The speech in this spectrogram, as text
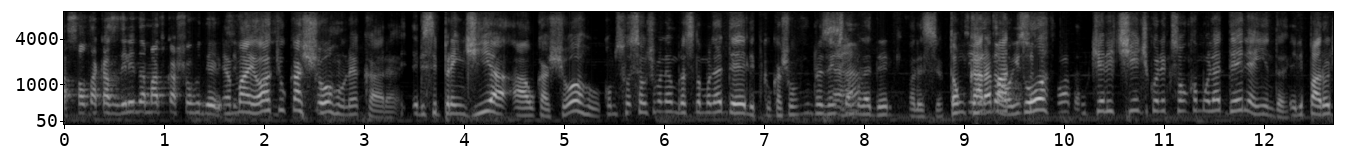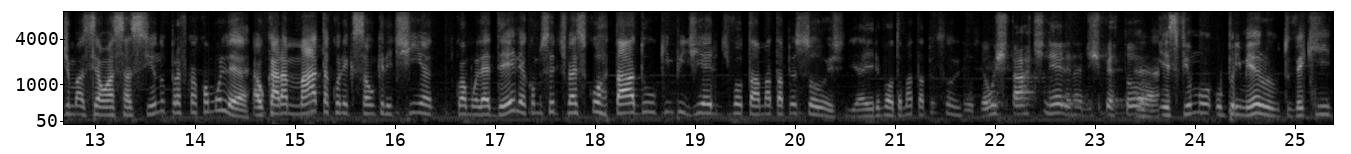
assalta a casa dele e ainda mata o cachorro dele. É Você maior fica que o cachorro, né, cara? Ele se prendia ao cachorro como se fosse a última lembrança da mulher dele, porque o cachorro foi um presente da Aham. mulher dele que faleceu. Então o assim, cara então, isso matou é o que ele tinha de conexão com a mulher dele ainda. Ele parou de ser um assassino pra ficar com a mulher. Aí o cara mata a conexão que ele tinha com a mulher dele, é como se ele tivesse cortado o que impedia ele de voltar a matar pessoas. E aí ele voltou a matar pessoas. Deu um start nele, né? Despertou. É. Esse filme, o primeiro, tu vê que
